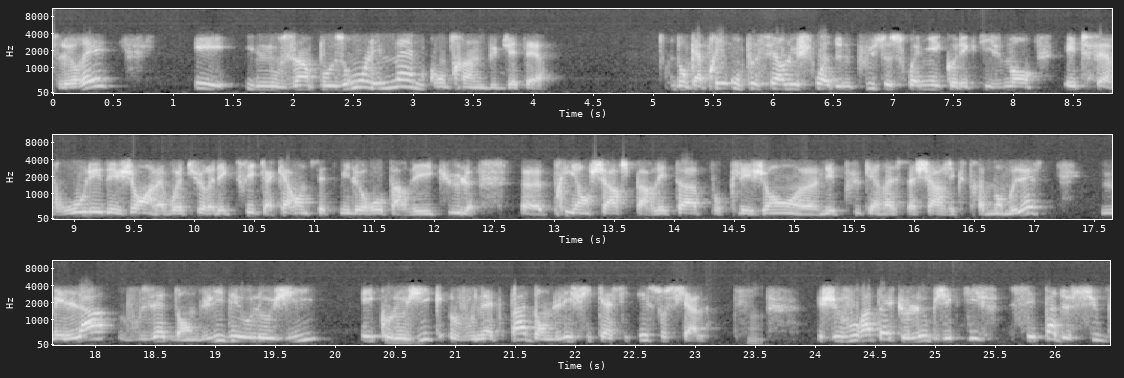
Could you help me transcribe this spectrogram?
se leurrer, et ils nous imposeront les mêmes contraintes budgétaires. Donc après, on peut faire le choix de ne plus se soigner collectivement et de faire rouler des gens à la voiture électrique à 47 000 euros par véhicule euh, pris en charge par l'État pour que les gens euh, n'aient plus qu'un reste à charge extrêmement modeste. Mais là, vous êtes dans de l'idéologie écologique, vous n'êtes pas dans de l'efficacité sociale. Hum. Je vous rappelle que l'objectif, c'est pas de sub...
